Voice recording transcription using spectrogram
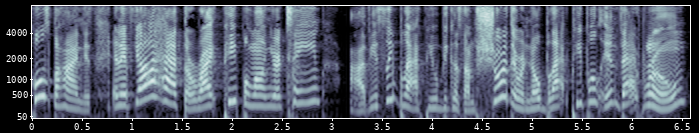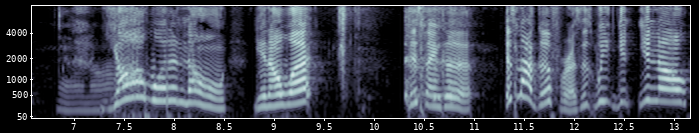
Who's behind this? And if y'all had the right people on your team, obviously black people, because I'm sure there were no black people in that room, Yeah, y'all would have known. You know what? This ain't good. It's not good for us. It's, we, you, you know,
